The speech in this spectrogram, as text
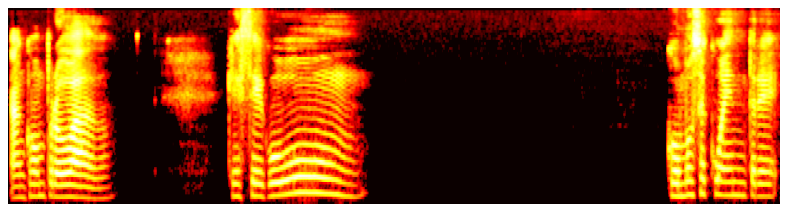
han comprobado que según cómo se encuentre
